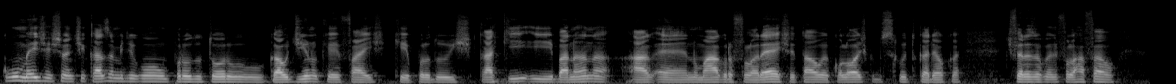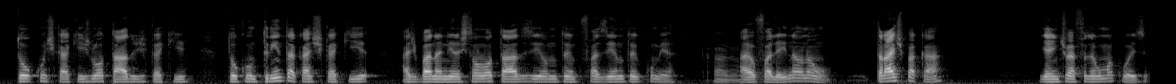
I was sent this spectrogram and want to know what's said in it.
com um mês de restaurante em casa, me ligou um produtor, o Galdino, que faz, que produz caqui e banana a- é, numa agrofloresta e tal, ecológico do circuito carioca de Coisa. Ele falou, Rafael, tô com os caquis lotados de caqui, tô com 30 caixas de caqui, as bananeiras estão lotadas e eu não tenho o que fazer, não tenho o que comer. Caramba. Aí eu falei, não, não, traz pra cá e a gente vai fazer alguma coisa.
